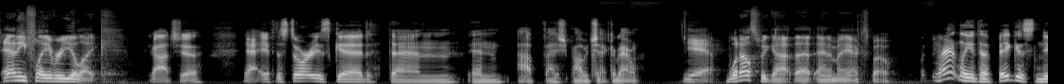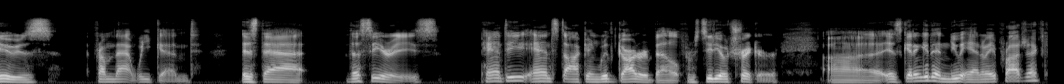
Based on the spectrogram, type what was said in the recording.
Any flavor you like. Gotcha. Yeah if the story is good then and i I should probably check it out. Yeah. What else we got at anime expo apparently the biggest news from that weekend is that the series panty and stocking with garter belt from studio trigger uh, is getting it a new anime project.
